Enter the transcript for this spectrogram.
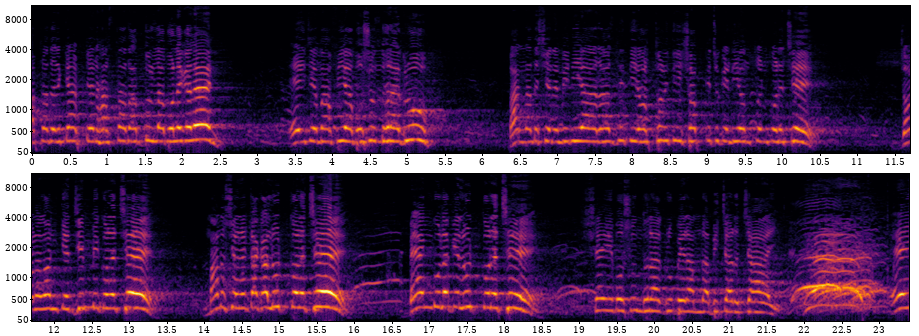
আপনাদের ক্যাপ্টেন হাসনাদ আব্দুল্লাহ বলে গেলেন, এই যে মাফিয়া বসুন্ধরা গ্রুপ, বাংলাদেশের মিডিয়া, রাজনীতি, অর্থনীতি সবকিছুকে নিয়ন্ত্রণ করেছে, জনগণকে জিম্মি করেছে, মানুষের টাকা লুট করেছে, ব্যাংকগুলোকে লুট করেছে। সেই বসুন্ধরা গ্রুপের আমরা বিচার চাই। এই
